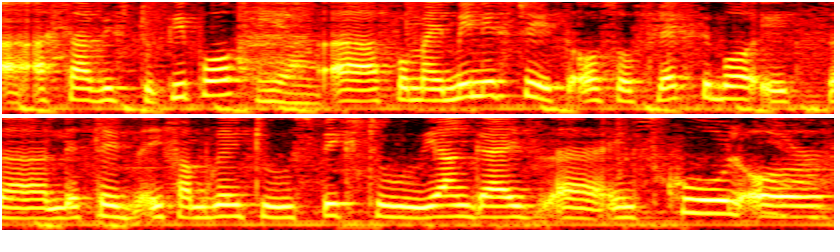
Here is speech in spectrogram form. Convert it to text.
a service to people. Yeah. uh, for my ministry it's also flexible. It's uh, let's say if i'm going to speak to young guys uh, in school or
